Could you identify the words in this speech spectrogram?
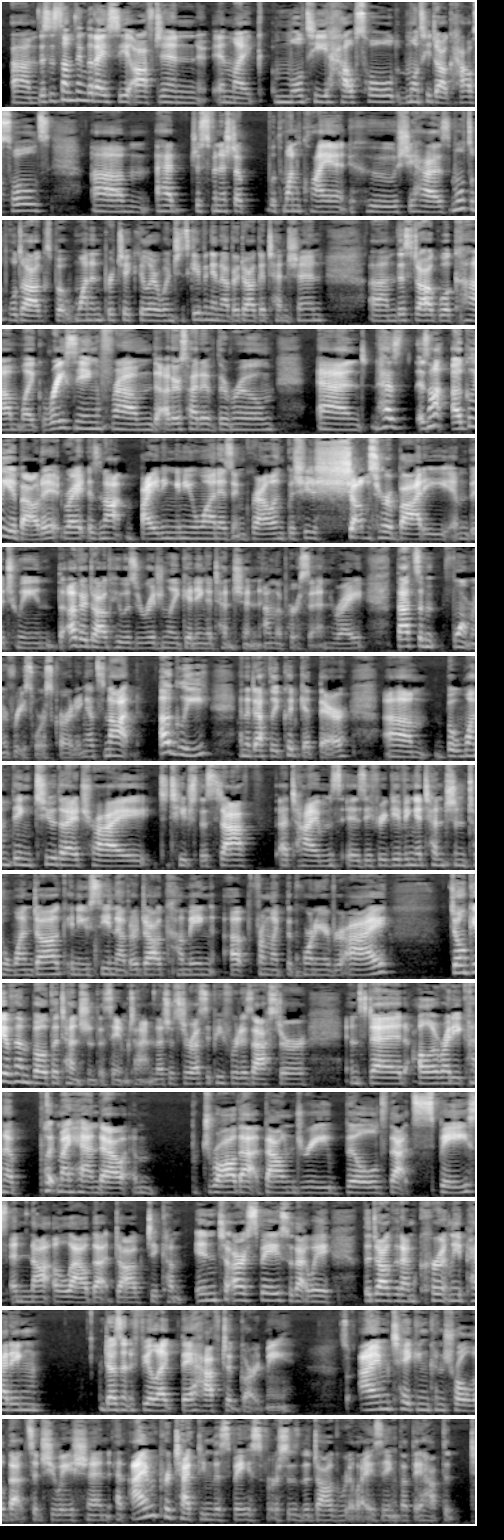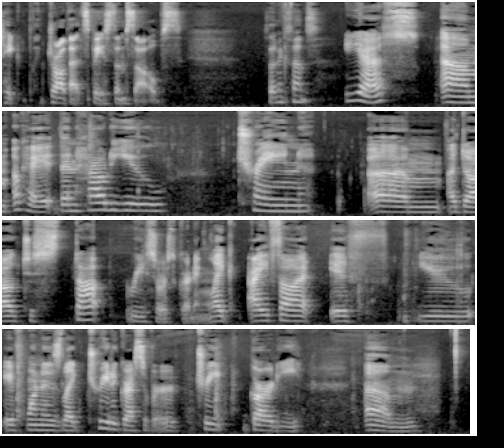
Um, this is something that I see often in like multi household, multi dog households. Um, I had just finished up with one client who she has multiple dogs, but one in particular, when she's giving another dog attention, um, this dog will come like racing from the other side of the room and has is not ugly about it, right? Is not biting anyone, isn't growling, but she just shoves her body in between the other dog who was originally getting attention and the person, right? That's a form of resource guarding. It's not ugly, and it definitely could get there. Um, but one thing too that I try to teach the staff at times is if you're giving attention to one dog and you see another dog coming up from like the corner of your eye don't give them both attention at the same time. That's just a recipe for disaster. Instead, I'll already kind of put my hand out and draw that boundary, build that space, and not allow that dog to come into our space. So that way, the dog that I'm currently petting doesn't feel like they have to guard me. So I'm taking control of that situation and I'm protecting the space versus the dog realizing that they have to take like draw that space themselves. Does that make sense? Yes. Um, okay, then how do you train um, a dog to stop resource guarding? Like, I thought if you if one is like treat aggressive or treat guardy, um,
